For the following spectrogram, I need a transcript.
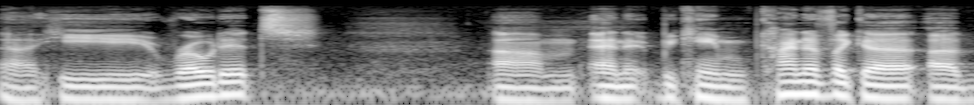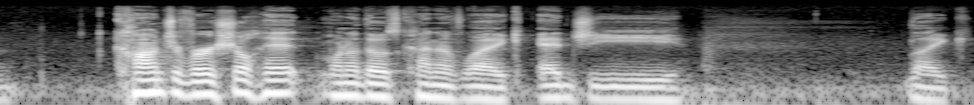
Uh, he wrote it, um, and it became kind of like a, a controversial hit. One of those kind of like edgy, like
